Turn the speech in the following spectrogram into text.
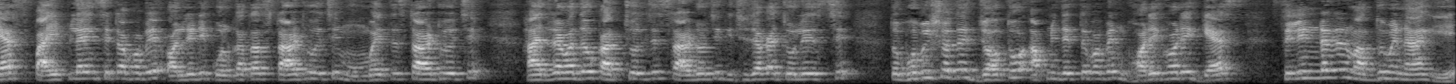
গ্যাস পাইপলাইন সেটা হবে। অলরেডি কলকাতা স্টার্ট হয়েছে, মুম্বাইতে স্টার্ট হয়েছে, হায়দ্রাবাদেও কাজ চলছে স্টার্ট হয়েছে, কিছু জায়গায় চলে এসছে। তো ভবিষ্যতে যত আপনি দেখতে পাবেন ঘরে ঘরে গ্যাস সিলিন্ডারের মাধ্যমে না গিয়ে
